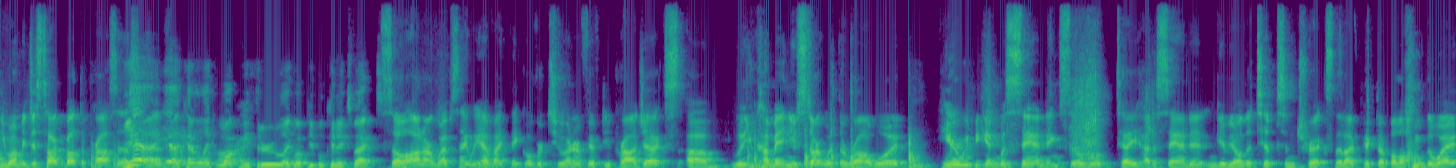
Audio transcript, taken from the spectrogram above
you want me to just talk about the process? Yeah, yeah, kind of like walk me through like what people can expect. So on our website, we have, I think, over 250 projects. Um, when you come in, you start with the raw wood. Here we begin with sanding, so we'll tell you how to sand it and give you all the tips and tricks that I picked up along the way.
